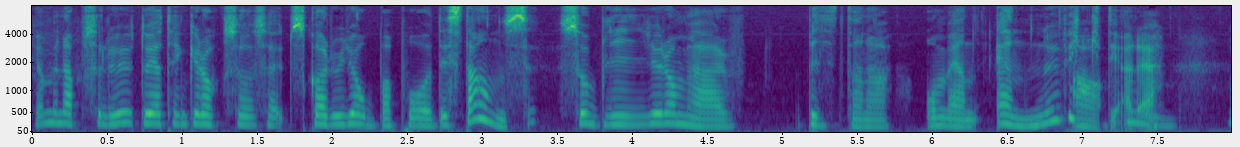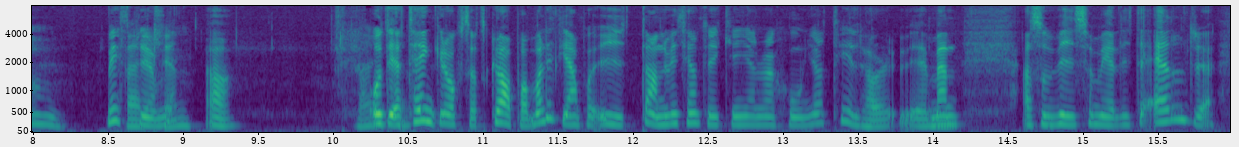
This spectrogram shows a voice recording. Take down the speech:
Ja men absolut och jag tänker också, så här, ska du jobba på distans så blir ju de här bitarna om än ännu viktigare. Ja. Mm. Mm. Visst, Verkligen. Ja. Och jag tänker också att skrapar man lite grann på ytan, nu vet jag inte vilken generation jag tillhör, eh, mm. men alltså vi som är lite äldre,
